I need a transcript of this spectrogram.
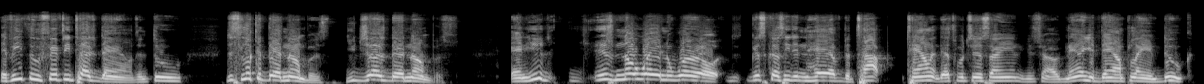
If he threw 50 touchdowns and threw just look at their numbers. You judge their numbers. And you there's no way in the world just because he didn't have the top talent, that's what you're saying. You're trying, now you're downplaying Duke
